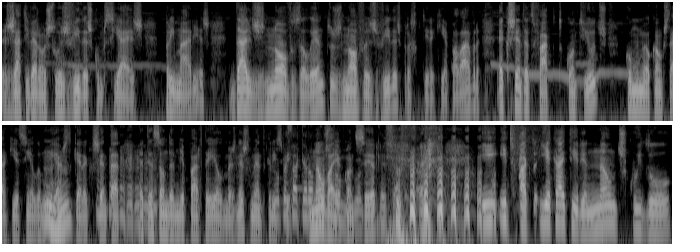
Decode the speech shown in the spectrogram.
já tiveram as suas vidas comerciais primárias, dá-lhes novos alentos, novas vidas, para repetir aqui a palavra, acrescenta de facto conteúdos, como o meu cão que está aqui assim a lamuriar-se, uhum. quer acrescentar atenção da minha parte a ele, mas neste momento, Crispy, não vai estômago, acontecer. e, e de facto, e a Criterion não descuidou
